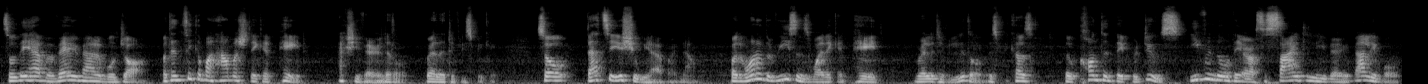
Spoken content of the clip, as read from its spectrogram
So they have a very valuable job. But then think about how much they get paid. Actually, very little, relatively speaking. So that's the issue we have right now. But one of the reasons why they get paid relatively little is because the content they produce, even though they are societally very valuable,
